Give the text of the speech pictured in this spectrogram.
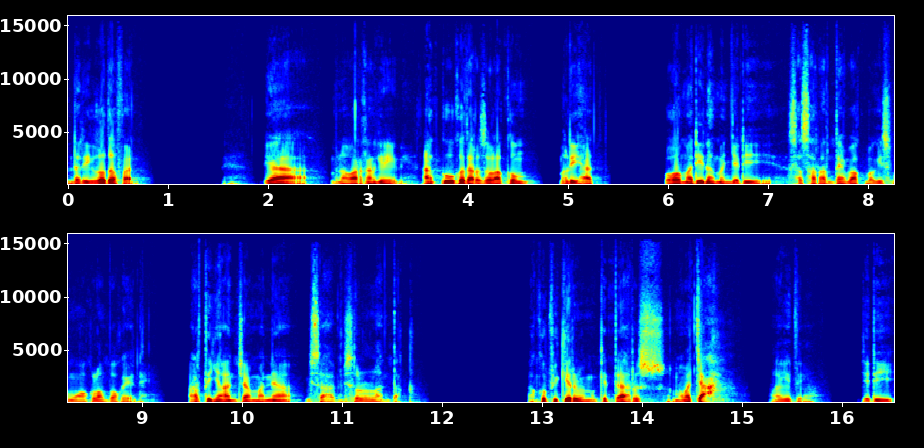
dari Ghatafan dia menawarkan gini nih aku kata Rasulullah aku melihat bahwa Madinah menjadi sasaran tembak bagi semua kelompok ini. Artinya ancamannya bisa habis lalu lantak. Aku pikir memang kita harus memecah. Ah, gitu. Jadi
